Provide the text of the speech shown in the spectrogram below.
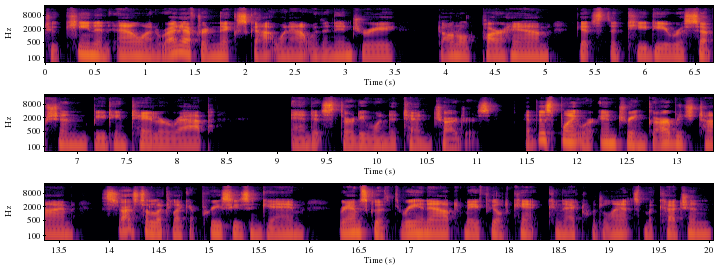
to Keenan Allen right after Nick Scott went out with an injury. Donald Parham gets the TD reception, beating Taylor Rapp, and it's 31 to 10 Chargers. At this point, we're entering garbage time. Starts to look like a preseason game. Rams go three and out. Mayfield can't connect with Lance McCutcheon.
